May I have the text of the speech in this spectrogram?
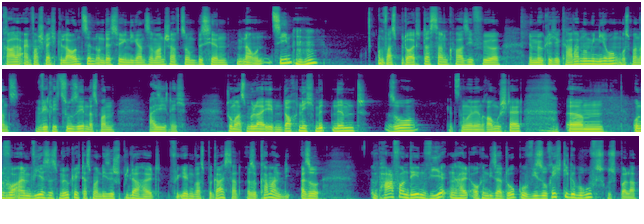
gerade einfach schlecht gelaunt sind und deswegen die ganze Mannschaft so ein bisschen mit nach unten ziehen? Mhm. Und was bedeutet das dann quasi für eine mögliche Kadernominierung? Muss man dann wirklich zusehen, dass man, weiß ich nicht, Thomas Müller eben doch nicht mitnimmt, so, jetzt nur in den Raum gestellt. Ähm, und vor allem, wie ist es möglich, dass man diese Spieler halt für irgendwas begeistert? Also kann man die, also ein paar von denen wirken halt auch in dieser Doku wie so richtige Berufsfußballer,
